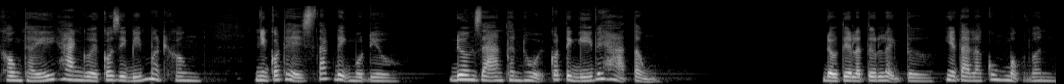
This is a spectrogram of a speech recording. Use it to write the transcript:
không thấy hai người có gì bí mật không, nhưng có thể xác định một điều. Đương gia An Thân Hội có tình ý với Hạ Tổng. Đầu tiên là tư lệnh từ, hiện tại là cung Mộc Vân.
